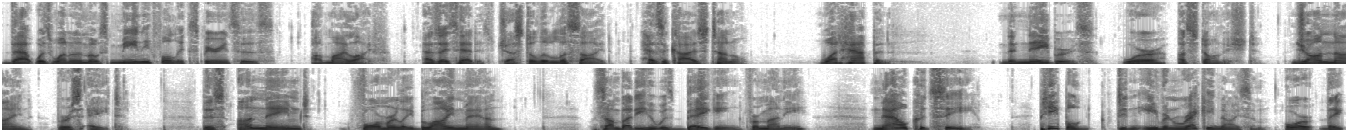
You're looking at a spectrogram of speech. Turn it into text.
that was one of the most meaningful experiences of my life. As I said, it's just a little aside. Hezekiah's tunnel. What happened? The neighbors were astonished. John 9, verse 8. This unnamed, formerly blind man, somebody who was begging for money, now could see. People didn't even recognize him, or they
